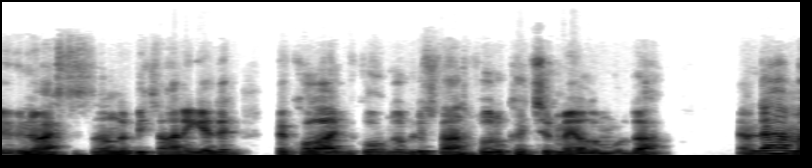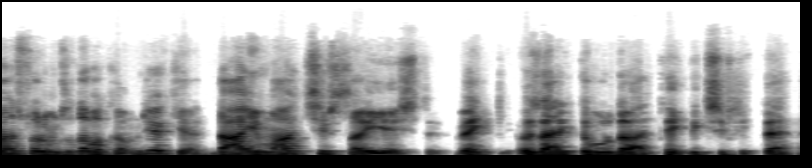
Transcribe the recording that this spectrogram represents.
e, üniversite sınavında bir tane gelir ve kolay bir konudur. Lütfen soru kaçırmayalım burada. Hem de hemen sorumuza da bakalım. Diyor ki daima çift sayı eşittir. Ve özellikle burada teklik çiftlikte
